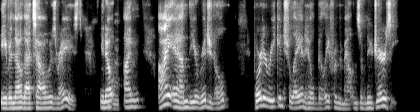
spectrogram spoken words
even though that's how I was raised. You know, mm-hmm. I'm I am the original Puerto Rican Chilean hillbilly from the mountains of New Jersey.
